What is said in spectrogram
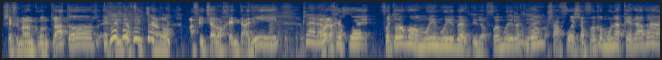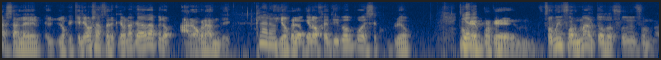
se firmaron contratos, gente ha fichado, ha fichado gente allí. Claro. La verdad es que fue, fue todo como muy, muy divertido. Fue muy divertido. Bueno. O sea, fue eso, fue como una quedada, o sea, le, lo que queríamos hacer, que era una quedada, pero a lo grande. Claro. Y yo creo que el objetivo, pues, se cumplió. Porque, yo... porque fue muy informal todo, fue muy informal.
